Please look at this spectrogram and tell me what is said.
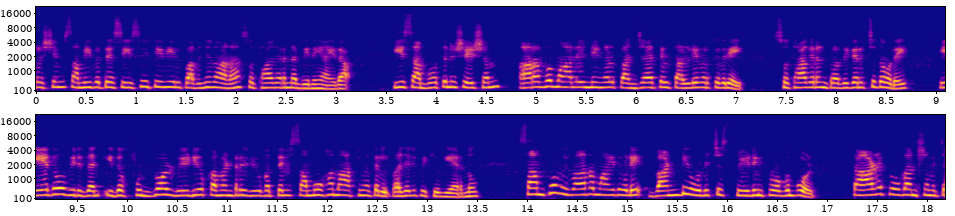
ദൃശ്യം സമീപത്തെ സി സി ടി വിയിൽ പതിഞ്ഞതാണ് സുധാകരന് വിനയായത്. ഈ സംഭവത്തിനു ശേഷം മാലിന്യങ്ങൾ പഞ്ചായത്തിൽ തള്ളിയവർക്കെതിരെ സുധാകരൻ പ്രതികരിച്ചതോടെ ഏതോ ബിരുദൻ ഇത് ഫുട്ബോൾ വീഡിയോ കമന്ററി രൂപത്തിൽ സമൂഹ മാധ്യമത്തിൽ പ്രചരിപ്പിക്കുകയായിരുന്നു. സംഭവം വിവാദമായതോടെ വണ്ടി ഓടിച്ച് സ്പീഡിൽ പോകുമ്പോൾ താഴെ പോകാൻ ശ്രമിച്ച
